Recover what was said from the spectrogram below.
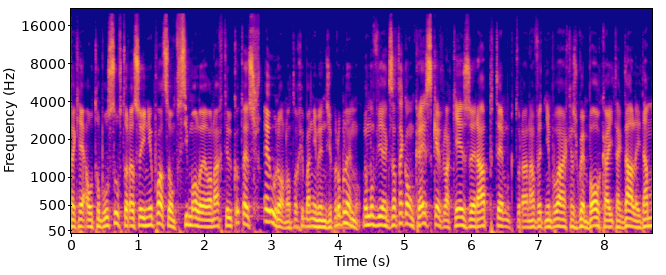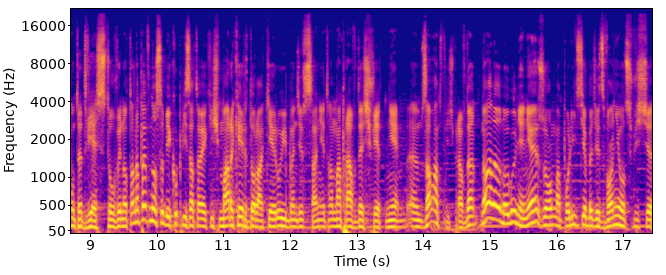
takie autobusów to raczej nie płacą w simoleonach, tylko też w euro, no to chyba nie będzie problemu. No mówię, jak za taką kreskę w lakierze raptem, która nawet nie była jakaś głęboka i tak dalej, dam mu te dwie stówy, no to na pewno sobie kupi za to jakiś marker do lakieru i będzie w stanie to naprawdę świetnie e, załatwić, prawda? No ale on ogólnie nie, że on na policję będzie dzwonił, oczywiście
